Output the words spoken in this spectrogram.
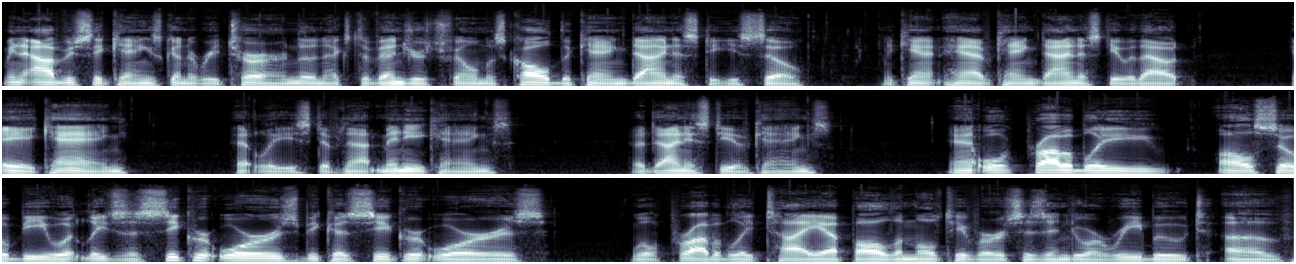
I mean, obviously Kang's going to return. The next Avengers film is called The Kang Dynasty, so you can't have Kang Dynasty without a Kang, at least, if not many Kangs, a dynasty of Kangs. And it will probably also be what leads to Secret Wars, because Secret Wars will probably tie up all the multiverses into a reboot of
